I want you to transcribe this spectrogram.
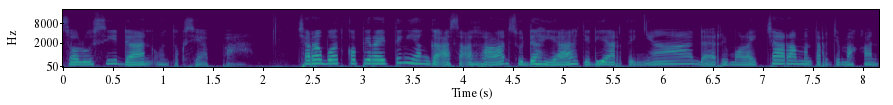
solusi dan untuk siapa. Cara buat copywriting yang gak asal-asalan sudah ya. Jadi artinya dari mulai cara menerjemahkan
